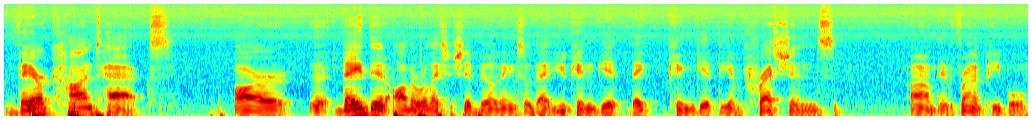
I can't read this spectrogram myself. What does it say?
Their contacts are they did all the relationship building so that you can get they can get the impressions um, in front of people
